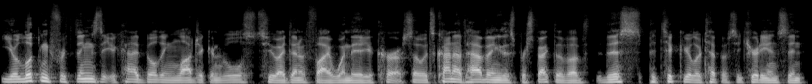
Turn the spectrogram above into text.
you're looking for things that you're kind of building logic and rules to identify when they occur. So it's kind of having this perspective of this particular type of security incident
